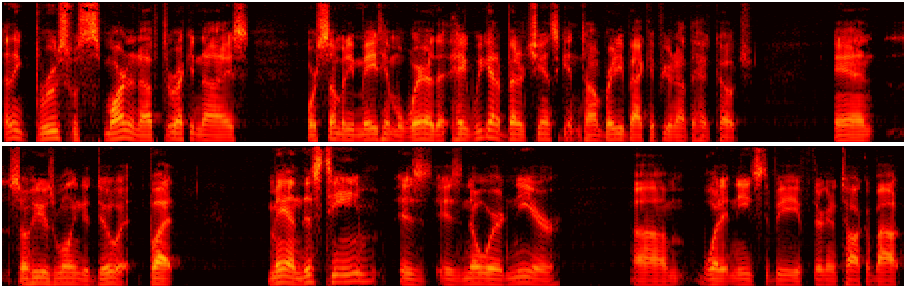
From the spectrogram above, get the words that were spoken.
i think bruce was smart enough to recognize or somebody made him aware that hey we got a better chance of getting tom brady back if you're not the head coach and so he was willing to do it. But man, this team is is nowhere near um, what it needs to be if they're going to talk about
